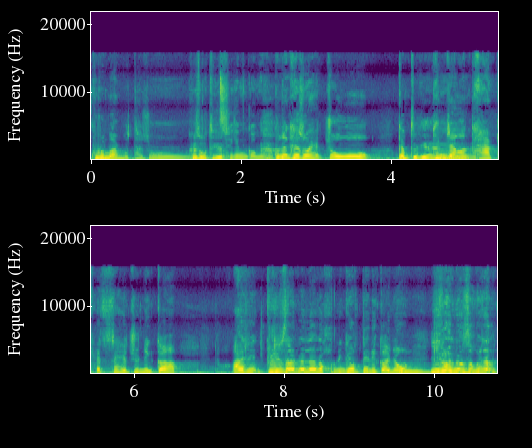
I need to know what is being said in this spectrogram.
그런 말 못하죠. 음, 그래서 어떻게 책임감으로. 그냥 계속 했죠. 어떡해. 분장은 다 캐스 해 주니까 아니 글리사벨라는 하는 게 없다니까요. 음. 이러면서 그냥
